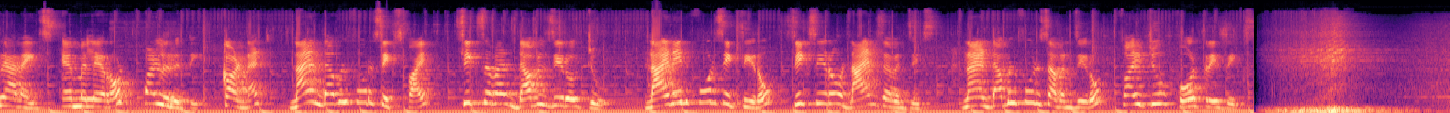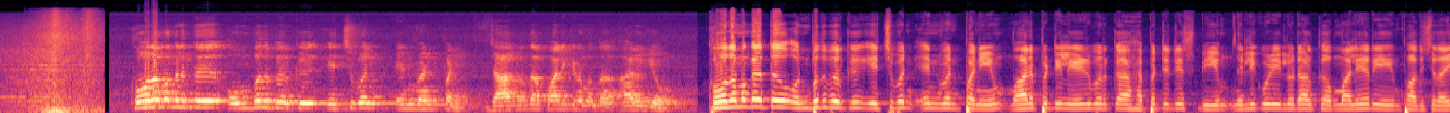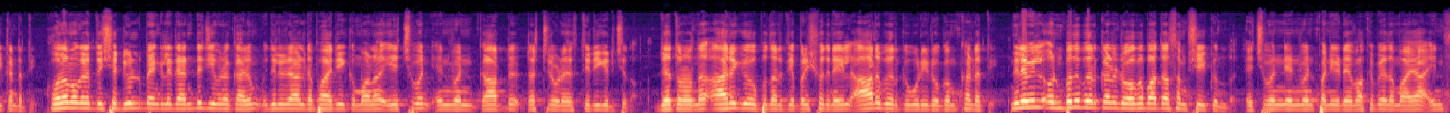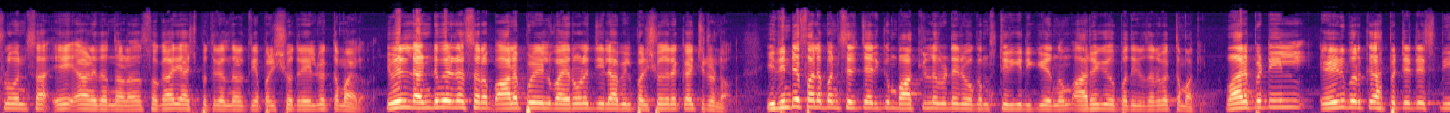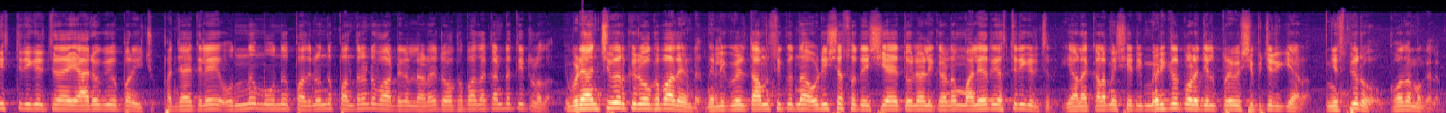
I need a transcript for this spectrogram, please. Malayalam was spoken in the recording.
Granites M L A road Palluruthy contact nine double four six five six seven double zero two nine eight four six zero six zero nine seven six nine double four seven zero five two four three six കോതമംഗലത്ത് ഒമ്പത് പേർക്ക് എച്ച് വൺ എൻ വൺ പനി. ജാഗ്രത പാലിക്കണമെന്ന് ആരോഗ്യവകുപ്പ്. കോതമംഗലത്ത് ഒൻപത് പേർക്ക് എച്ച് വൺ എൻ വൺ പനിയും വാരപ്പെട്ടിയിൽ ഏഴ് പേർക്ക് ഹെപ്പറ്റൈറ്റിസ് ബിയും നെല്ലിക്കുഴിയിൽ ഒരാൾക്ക് മലേറിയയും ബാധിച്ചതായി കണ്ടെത്തി. കോതമംഗലത്ത് ഷെഡ്യൂൾഡ് ബാങ്കിലെ രണ്ട് ജീവനക്കാരും ഇതിലൊരാളുടെ ഭാര്യയ്ക്കുമാണ് H one N one card ടെസ്റ്റിലൂടെ സ്ഥിരീകരിച്ചത്. ഇതേ തുടർന്ന് ആരോഗ്യവകുപ്പ് നടത്തിയ പരിശോധനയിൽ ആറ് പേർക്ക് കൂടി രോഗം കണ്ടെത്തി. നിലവിൽ ഒൻപത് പേർക്കാണ് രോഗബാധ സംശയിക്കുന്നത്. എച്ച് വൺ എൻ വൺ പനിയുടെ വകഭേദമായ ഇൻഫ്ലുവൻസ എ ആണിതെന്നാണ് സ്വകാര്യ ആശുപത്രിയിൽ നടത്തിയ പരിശോധനയിൽ വ്യക്തമായത്. ഇവരിൽ രണ്ടുപേരുടെ സെറം ആലപ്പുഴയിൽ വൈറോളജി ലാബിൽ പരിശോധനയ്ക്ക് അയച്ചിട്ടുണ്ട്. ഇതിന്റെ ഫലമനുസരിച്ചായിരിക്കും ബാക്കിയുള്ളവരുടെ രോഗം സ്ഥിരീകരിക്കുകയെന്നും ആരോഗ്യവകുപ്പ് അധികൃതർ വ്യക്തമാക്കി. വാരപ്പെട്ടിയിൽ ഏഴ് പേർക്ക് ഹെപ്പറ്റൈറ്റിസ് ബി സ്ഥിരീകരിച്ചതായി ആരോഗ്യവകുപ്പ് അറിയിച്ചു. പഞ്ചായത്തിലെ ഒന്ന് മൂന്ന് പതിനൊന്ന് പന്ത്രണ്ട് വാർഡുകളിലാണ് രോഗബാധ കണ്ടെത്തിയിട്ടുള്ളത്. ഇവിടെ അഞ്ചു പേർക്ക് രോഗബാധയുണ്ട്. നെല്ലിക്കുയിൽ താമസിക്കുന്ന ഒഡീഷ സ്വദേശിയായ തൊഴിലാളിക്കാണ് മലേറിയ സ്ഥിരീകരിച്ചത്. ഇയാളെ കളമശ്ശേരി മെഡിക്കൽ കോളേജിൽ പ്രവേശിപ്പിച്ചിരിക്കുകയാണ്. News bureau Kothamangalam.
